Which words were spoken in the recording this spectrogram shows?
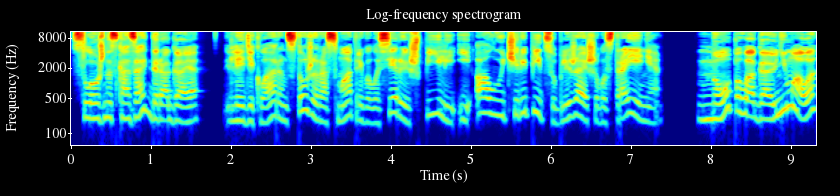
«Сложно сказать, дорогая!» Леди Кларенс тоже рассматривала серые шпили и алую черепицу ближайшего строения, «Но, полагаю, немало.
